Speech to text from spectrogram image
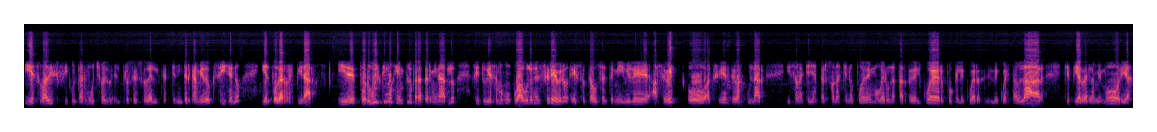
y eso va a dificultar mucho el, proceso del el intercambio de oxígeno y el poder respirar. Y de, por último ejemplo, para terminarlo, si tuviésemos un coágulo en el cerebro, eso causa el temible ACV o accidente vascular y son aquellas personas que no pueden mover una parte del cuerpo, que le, le cuesta hablar, que pierden la memoria.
